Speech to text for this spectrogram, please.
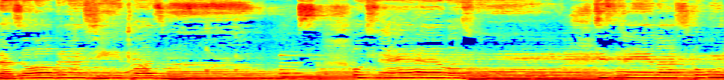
nas obras de tuas mãos, o céu azul de estrelas pontilhados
